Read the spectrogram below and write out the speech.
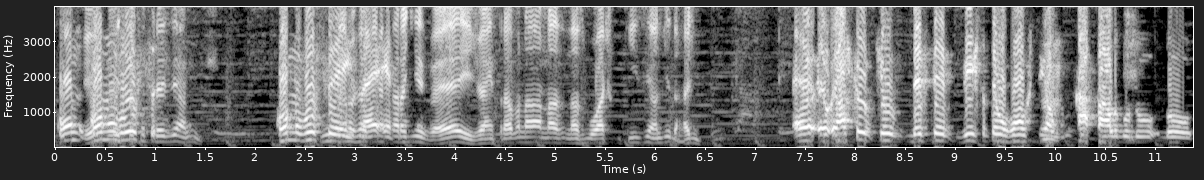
Como, Eu como, comecei com você, 13 anos. como Então, vocês, eu já né? tinha cara de velho, já entrava na- nas, nas boates com 15 anos de idade. É, eu, eu acho que eu, que eu devo ter visto teu rosto em algum catálogo do, do,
